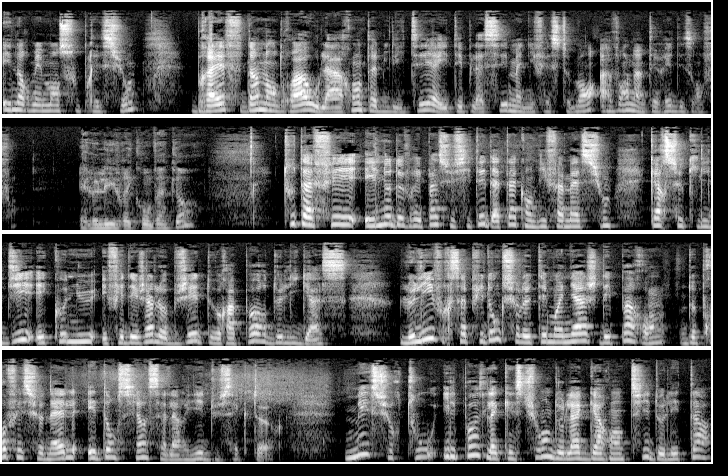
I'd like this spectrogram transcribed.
énormément sous pression. Bref, d'un endroit où la rentabilité a été placée manifestement avant l'intérêt des enfants. Et le livre est convaincant? Tout à fait, et il ne devrait pas susciter d'attaque en diffamation, car ce qu'il dit est connu et fait déjà l'objet de rapports de l'IGAS. Le livre s'appuie donc sur le témoignage des parents, de professionnels et d'anciens salariés du secteur. Mais surtout, il pose la question de la garantie de l'État.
